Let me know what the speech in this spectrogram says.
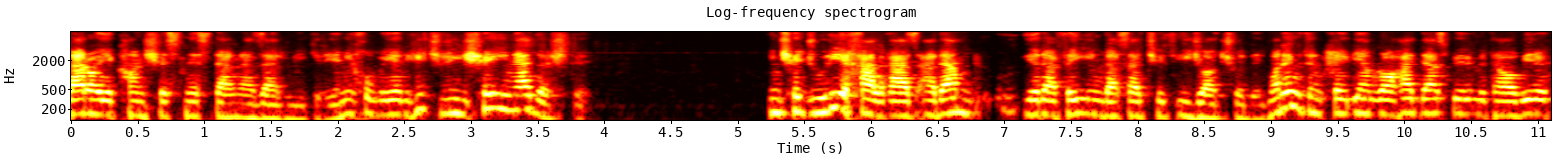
برای کانشسنس در نظر می‌گیره. یعنی خب یعنی هیچ ریشه ای نداشته. این چه جوری خلق از عدم یه دفعه این وسط چیز ایجاد شده؟ ما نمی‌تونیم خیلی هم راحت دست بیاریم به تعابیر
